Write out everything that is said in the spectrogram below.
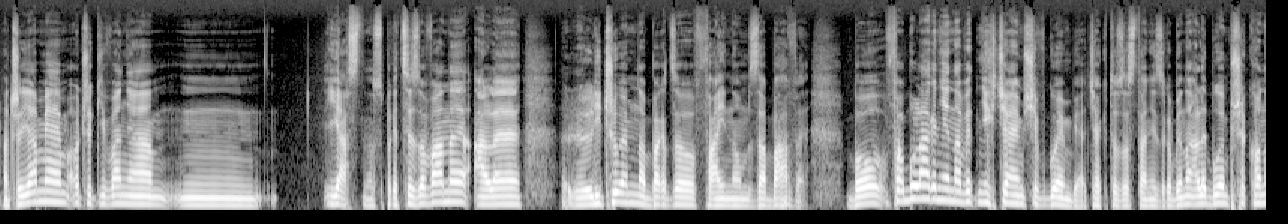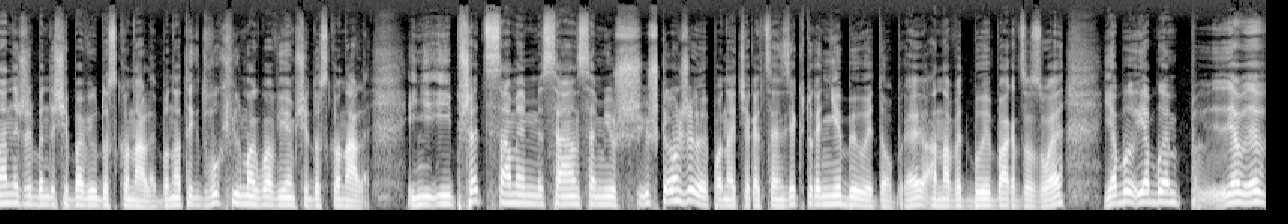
Znaczy ja miałem oczekiwania mm, jasno, sprecyzowane, ale liczyłem na bardzo fajną zabawę, bo fabularnie nawet nie chciałem się wgłębiać, jak to zostanie zrobione, ale byłem przekonany, że będę się bawił doskonale, bo na tych dwóch filmach bawiłem się doskonale. I, i przed samym seansem już, już krążyły po necie recenzje, które nie były dobre, a nawet były bardzo złe. Ja, by, ja byłem, ja, ja,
